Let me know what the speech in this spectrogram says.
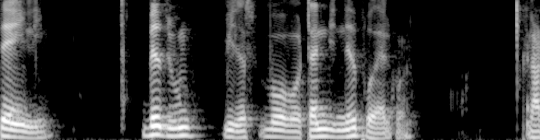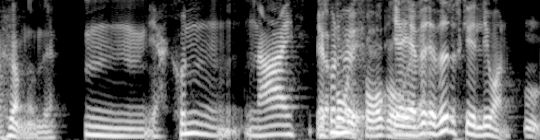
det er egentlig, ved du, Vilas, hvor, hvordan vi nedbryder alkohol? Eller har du hørt noget om det? Mm, jeg kun... Nej. Jeg Eller kun hvor det foregår, Ja, jeg eller? ved, jeg ved, det sker i leveren. Mm.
